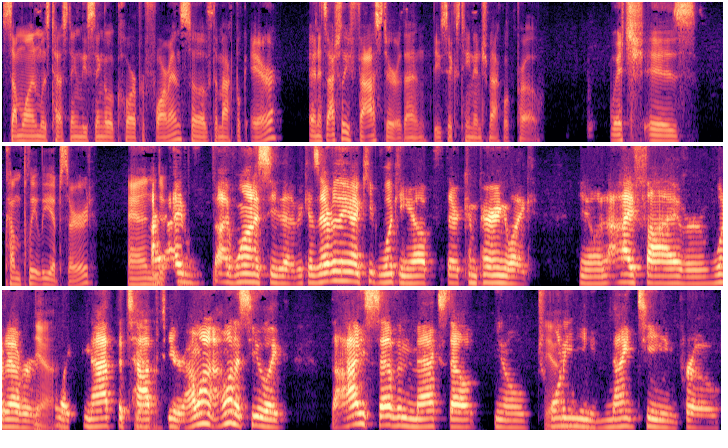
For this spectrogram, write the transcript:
someone was testing the single core performance of the MacBook Air, and it's actually faster than the 16 inch MacBook Pro, which is completely absurd. And I I, I want to see that because everything I keep looking up, they're comparing like, you know, an i5 or whatever, Yeah. like not the top Yeah. tier. I want I want to see like the i7 maxed out, you know, Yeah. 2019 Pro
